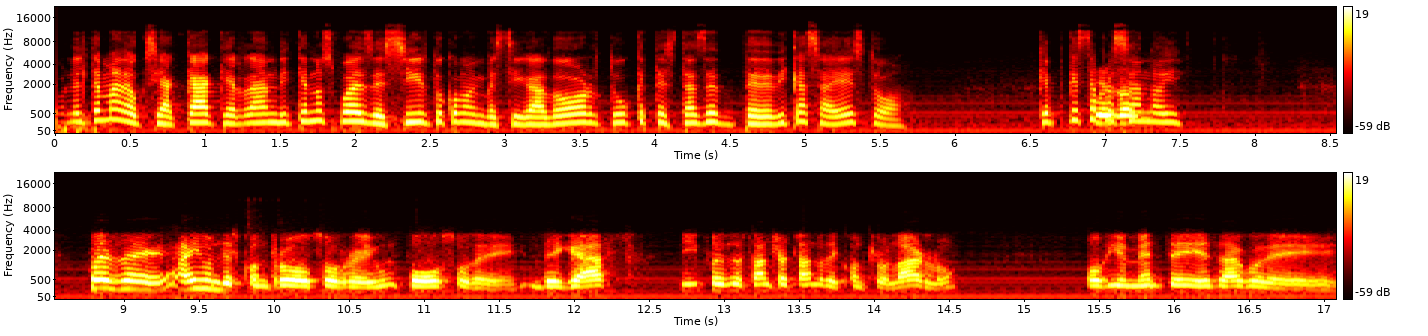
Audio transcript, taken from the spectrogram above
Con el tema de Oxiacaque, Randy, ¿qué nos puedes decir tú como investigador, tú que te estás te dedicas a esto? ¿Qué, está pues, pasando ahí? Pues eh, hay un descontrol sobre un pozo de, gas y pues están tratando de controlarlo. Obviamente es algo de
